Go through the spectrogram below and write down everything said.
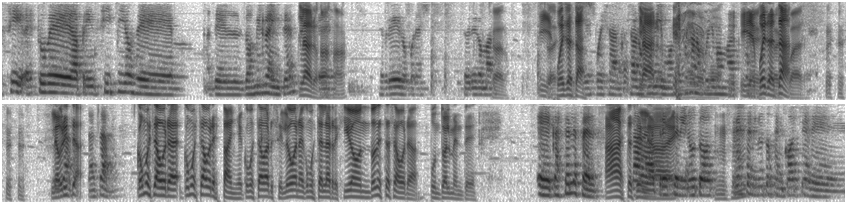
Sí, estuve a principios de, del 2020. Claro, eh, Febrero, por allí. Febrero, marzo. Y después ya está. Y después ya, no, ya no pudimos, después ya no pudimos más. Y después ya está. Laurita, ¿cómo está, ahora, ¿cómo está ahora España? ¿Cómo está Barcelona? ¿Cómo está la región? ¿Dónde estás ahora puntualmente? Eh, Castel de Fels. Ah, estás en la... 13 minutos, 13 minutos en coche de,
